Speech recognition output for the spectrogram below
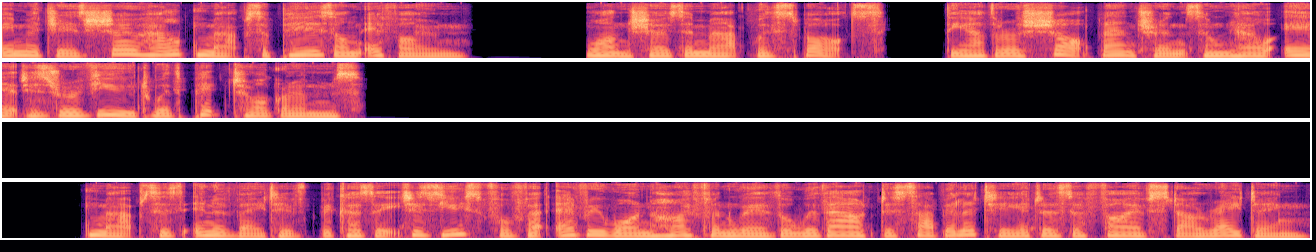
Images show how maps appears on iPhone. One shows a map with spots, the other a shop entrance and how it is reviewed with pictograms. Maps is innovative because it is useful for everyone hyphen with or without disability it has a 5-star rating.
